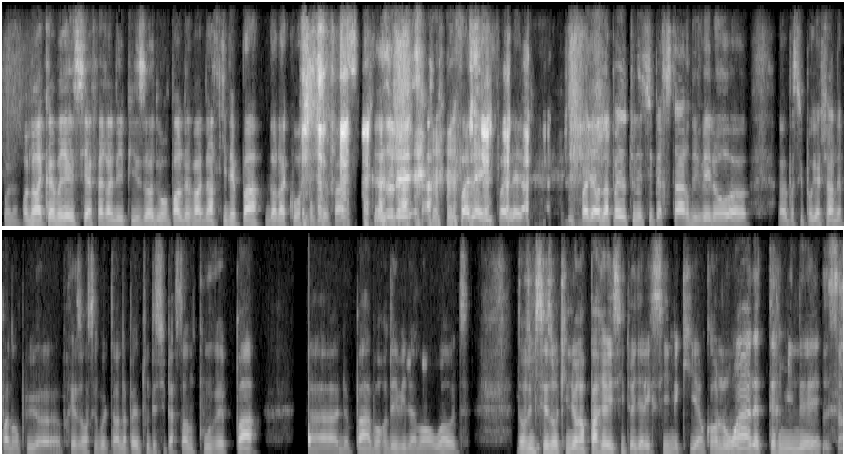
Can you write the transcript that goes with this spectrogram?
Voilà. On aurait quand même réussi à faire un épisode où on parle de Van Aert qui n'est pas dans la course qu'on préface. Désolé. il fallait, il fallait. Il fallait. On appelle tous les superstars du vélo, euh, euh, parce que Pogacar n'est pas non plus euh, présent sur Volta. On appelle tous les superstars, on ne pouvait pas ne pas aborder évidemment Wout. Dans une saison qui n'aura pas réussi, tu as dit Alexis, mais qui est encore loin d'être terminée. Il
